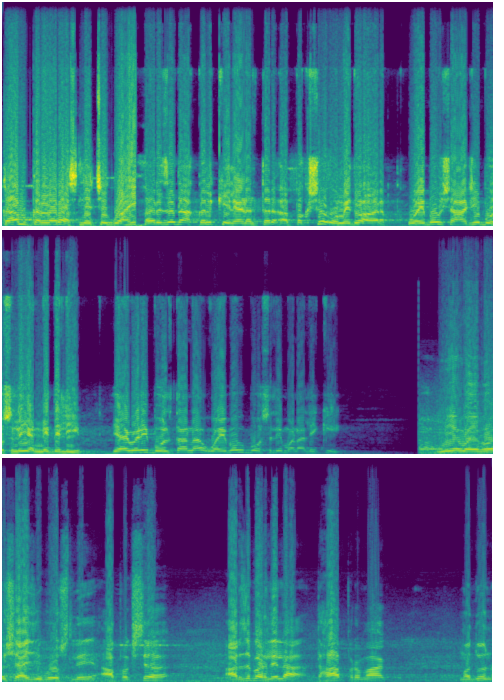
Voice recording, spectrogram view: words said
काम करणार असल्याची ग्वाही अर्ज दाखल केल्यानंतर अपक्ष उमेदवार वैभव शहाजी भोसले यांनी दिली. यावेळी बोलताना वैभव भोसले म्हणाले की मी वैभव शहाजी भोसले अपक्ष अर्ज भरलेला दहा प्रभागमधून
